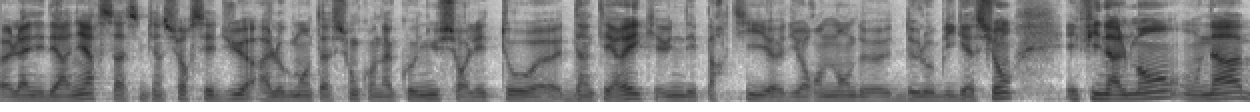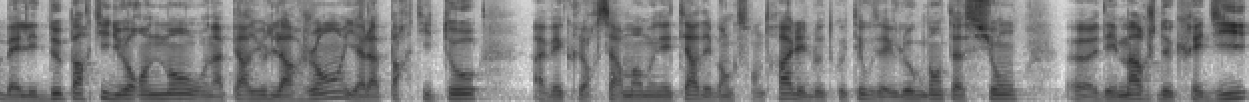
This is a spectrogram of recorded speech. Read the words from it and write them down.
euh, l'année dernière. Ça, bien sûr, c'est dû à l'augmentation qu'on a connue sur les taux euh, d'intérêt, qui est une des parties du rendement de, l'obligation. Et finalement, on a ben, les deux parties du rendement où on a perdu de l'argent. Il y a la partie taux avec leur serment monétaire des banques centrales. Et de l'autre côté, vous avez l'augmentation euh, des marges de crédit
